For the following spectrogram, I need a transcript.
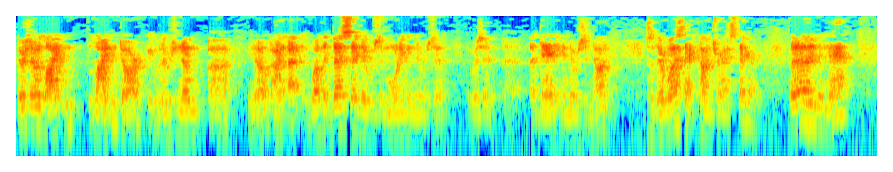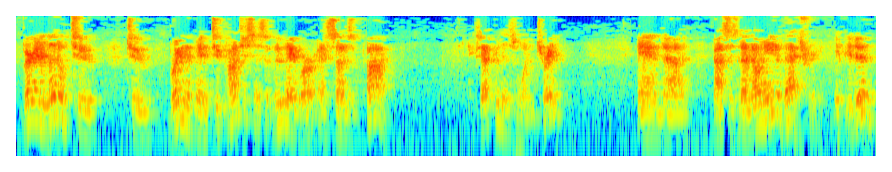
There was no light and light and dark. It, there was no, uh, you know. I, I, well, it does say there was a morning and there was a there was a, a, a day and there was a night. So there was that contrast there. But other than that, very little to to bring them into consciousness of who they were as sons of God, except for this one tree. And uh, God says, now don't eat of that tree. If you do,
